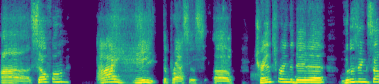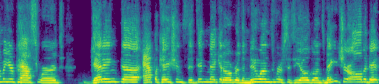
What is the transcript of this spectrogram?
uh, cell phone, I hate the process of transferring the data, losing some of your passwords, getting the applications that didn't make it over, the new ones versus the old ones, making sure all the data.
